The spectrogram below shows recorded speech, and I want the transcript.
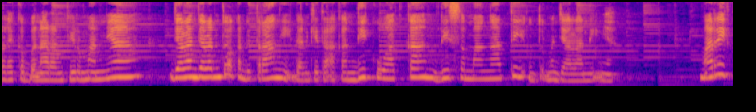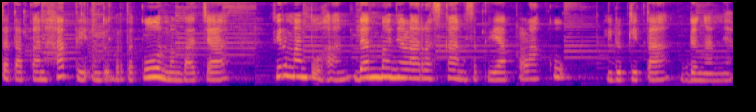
Oleh kebenaran firman-Nya, jalan-jalan itu akan diterangi dan kita akan dikuatkan, disemangati untuk menjalaninya. Mari tetapkan hati untuk bertekun membaca firman Tuhan dan menyelaraskan setiap laku hidup kita dengannya.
